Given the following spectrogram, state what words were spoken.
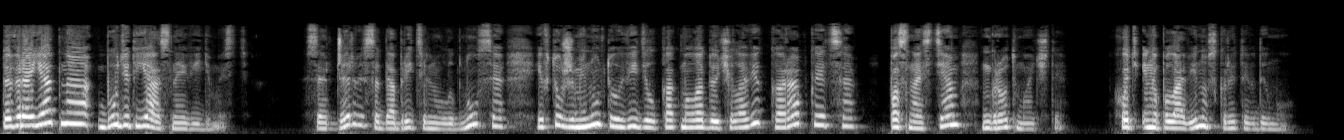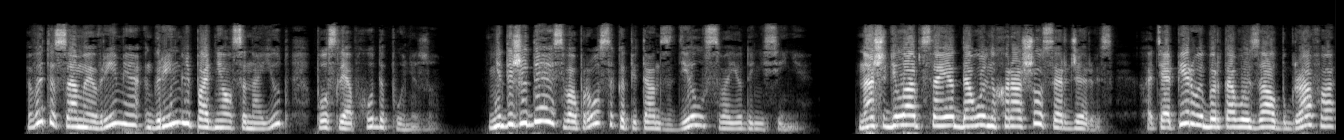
то, вероятно, будет ясная видимость. Сэр Джервис одобрительно улыбнулся и в ту же минуту увидел, как молодой человек карабкается по снастям грот мачты хоть и наполовину скрытый в дыму. В это самое время Гринли поднялся на ют после обхода понизу. Не дожидаясь вопроса, капитан сделал свое донесение. «Наши дела обстоят довольно хорошо, сэр Джервис, хотя первый бортовой залп графа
